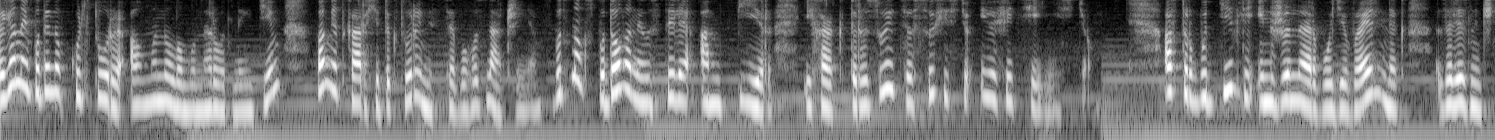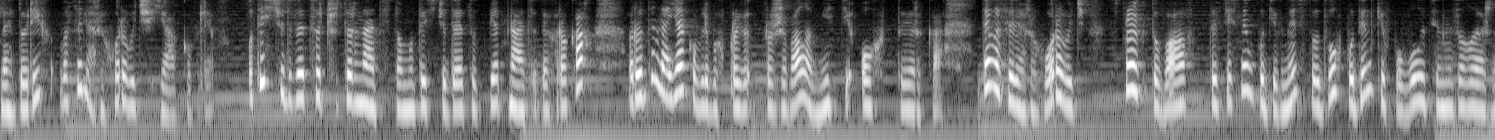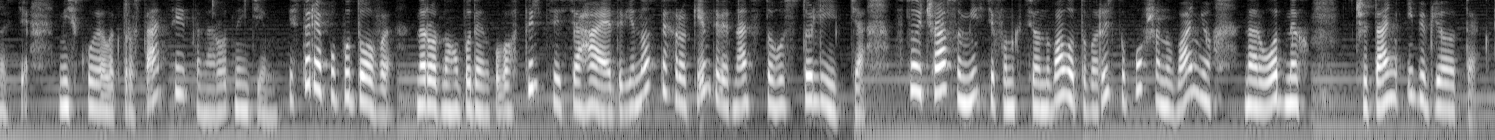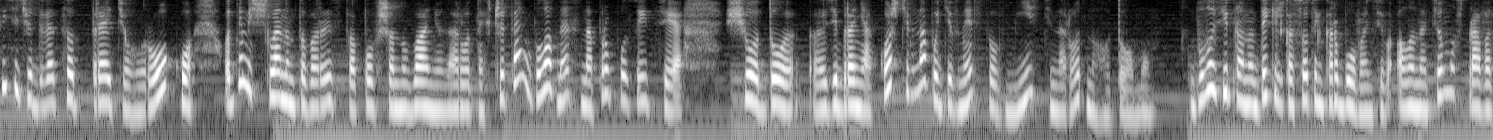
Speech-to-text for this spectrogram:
Районний будинок культури, а в минулому народний дім пам'ятка архітектури місцевого значення. Будинок збудований у стилі ампір і характеризується сухістю і офіційністю. Автор будівлі інженер-будівельник залізничних доріг Василь Григорович Яковлєв. У 1914-1915 роках родина Яковлєвих про- проживала в місті Охтирка, де Василь Григорович спроєктував та здійснив будівництво двох будинків по вулиці Незалежності, міської електростанції та Народний дім. Історія побудови народного будинку в Охтирці сягає 90-х років 19 століття. В той час у місті функціонувало товариство по вшануванню народних читань і бібліотек. 1903 року одним із членом товариства по вшануванню народних читань була внесена пропозиція щодо е, зібрання коштів на будівництво в місті народного дому. Було зібрано декілька сотень карбованців, але на цьому справа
